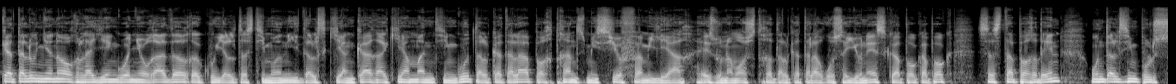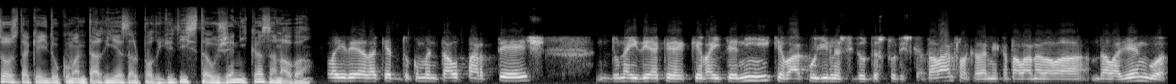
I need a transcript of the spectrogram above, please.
Catalunya Nord, la llengua enyorada, recull el testimoni dels qui encara qui han mantingut el català per transmissió familiar. És una mostra del català rossellonès que a poc a poc s'està perdent. Un dels impulsors d'aquell documentari és el periodista Eugeni Casanova. La idea d'aquest documental parteix d'una idea que, que vaig tenir, que va acollir l'Institut d'Estudis Catalans, l'Acadèmia Catalana de la, de la Llengua,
